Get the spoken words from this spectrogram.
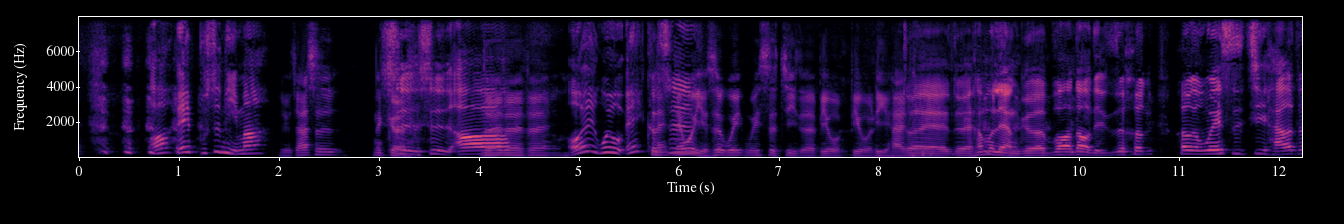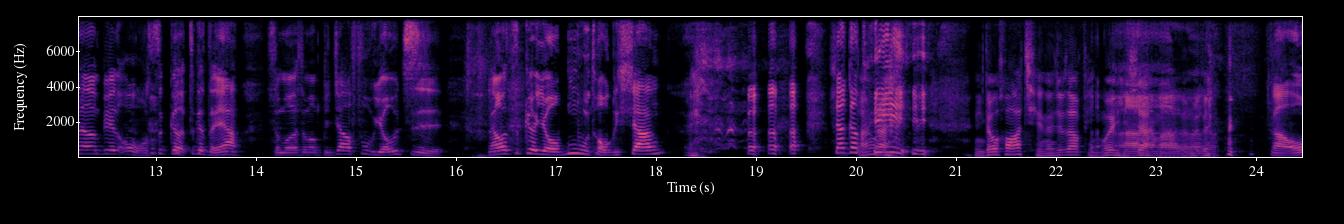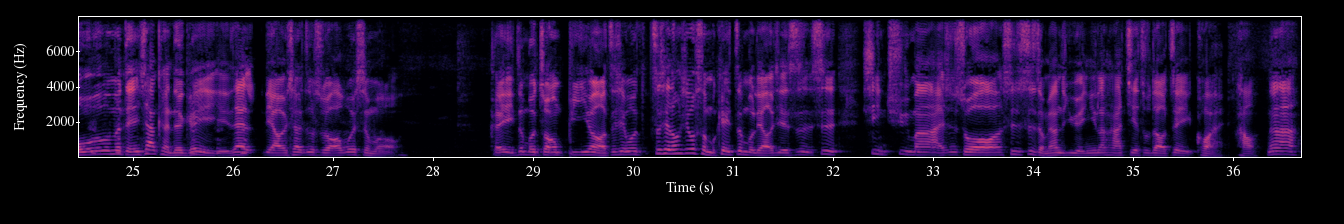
哦，哎，不是你吗？雪茄是那个，是是啊，对对对，哦，哎，我有哎，可是那那位也是威威士忌的，比我比我厉害的。对对，他们两个不知道到底是喝喝了威士忌，还要在那边哦，这个 这个怎样？什么什么比较富油脂，然后这个有木桶香，像个屁！你都花钱了，就是要品味一下嘛，对不对？那，我我们等一下可能可以再聊一下，就是说、哦为什么可以这么装逼哦？这些我这些东西为什么可以这么了解？是是兴趣吗？还是说是是怎么样的原因让他接触到这一块？好，那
